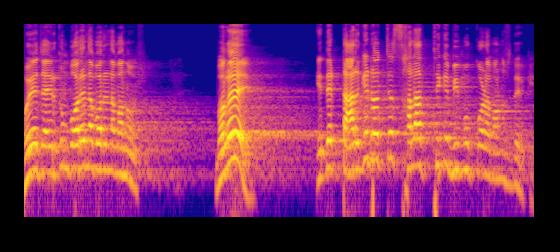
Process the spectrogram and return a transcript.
হয়ে যায়, এরকম বলে না বলে না মানুষ? বলে? এদের টার্গেট হচ্ছে সালাদ থেকে বিমুখ করা মানুষদেরকে।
